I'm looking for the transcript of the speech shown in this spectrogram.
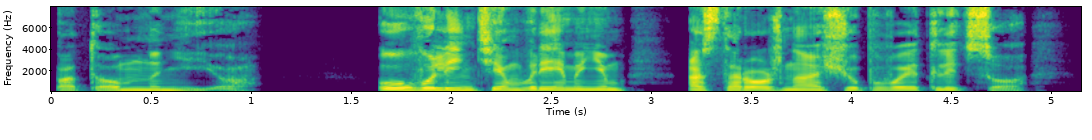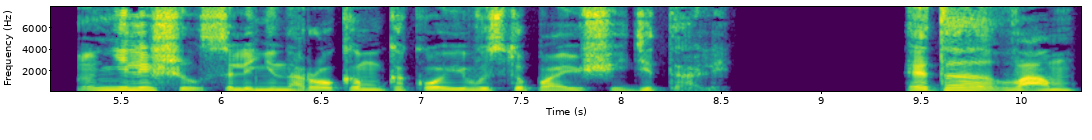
потом на нее. Уволень тем временем осторожно ощупывает лицо, не лишился ли ненароком какой выступающей детали. «Это вам»,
